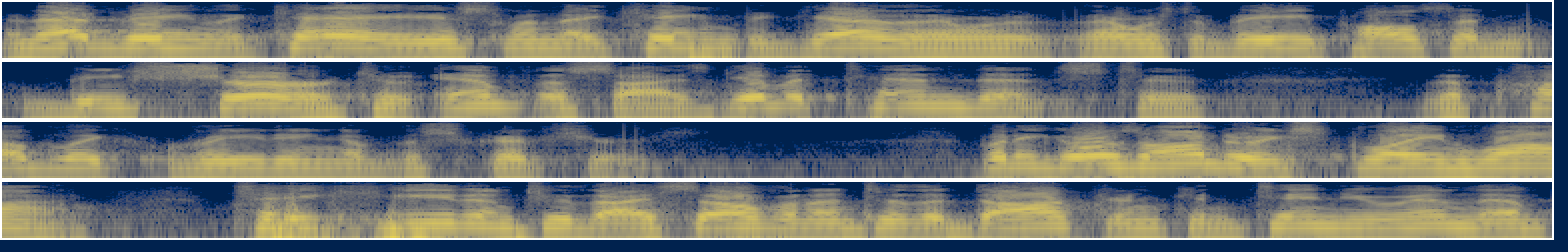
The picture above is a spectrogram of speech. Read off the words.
And that being the case, when they came together, there was, there was to be, Paul said, be sure to emphasize, give attendance to the public reading of the Scriptures. But he goes on to explain why. Take heed unto thyself and unto the doctrine, continue in them,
